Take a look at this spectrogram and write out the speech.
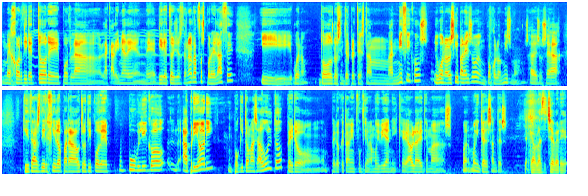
mejor director eh, por la, la Academia de, de Directores y Escenógrafos, por el ACE. Y bueno, todos los intérpretes están magníficos. Y bueno, es que para eso es un poco lo mismo, ¿sabes? O sea, quizás dirigido para otro tipo de público a priori, un poquito más adulto, pero, pero que también funciona muy bien y que habla de temas bueno, muy interesantes. Ya que hablas de Chévere,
